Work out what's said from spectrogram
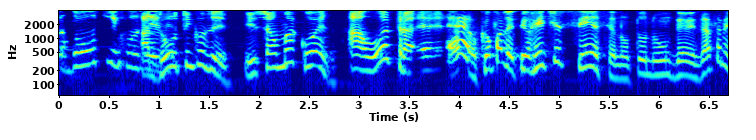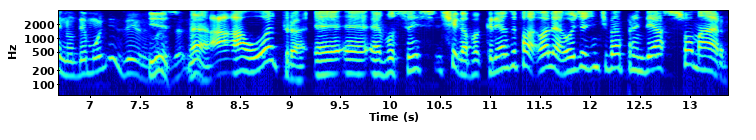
Adulto, inclusive. Adulto, inclusive. Isso é uma coisa. A outra é. É, o que eu falei, tem reticência, não, tô, não deu, exatamente, não demonizei. Isso, né? A, a, outra é, é, é, você chegar pra criança e falar: olha, hoje a gente vai aprender a somar,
